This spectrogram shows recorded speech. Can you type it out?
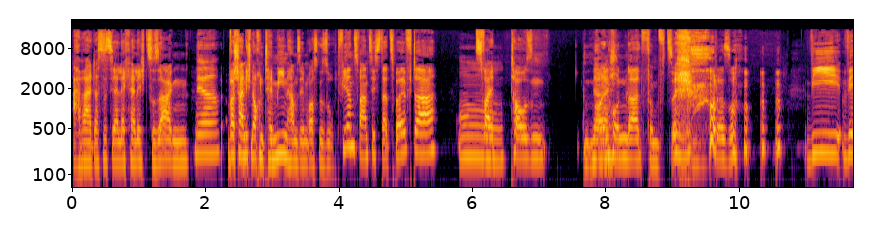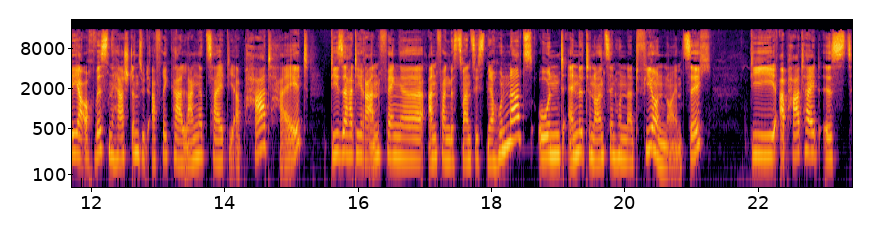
Aber das ist ja lächerlich zu sagen. Ja. Wahrscheinlich noch einen Termin haben sie ihm rausgesucht. 24.12. 2950 oder so. Wie wir ja auch wissen, herrscht in Südafrika lange Zeit die Apartheid. Diese hatte ihre Anfänge Anfang des 20. Jahrhunderts und endete 1994. Die Apartheid ist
